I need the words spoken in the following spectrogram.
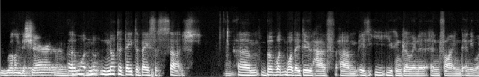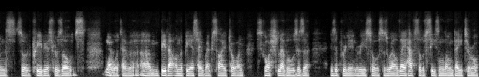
willing to share it? Uh, well, not, not a database as such, um, but what, what they do have um, is you, you can go in and, and find anyone's sort of previous results Yeah. or whatever. Um, be that on the PSA website or on Squash Levels is a is a brilliant resource as well. They have sort of season long data or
